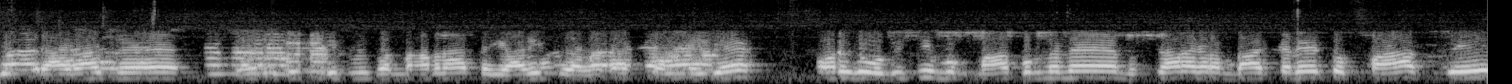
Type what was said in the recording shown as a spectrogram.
प्रयागराज में संभावना तैयारी लगातार चल रही है, और जो ओबीसी महाकुंभ में मुस्कान, अगर हम बात करें तो पाँच से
